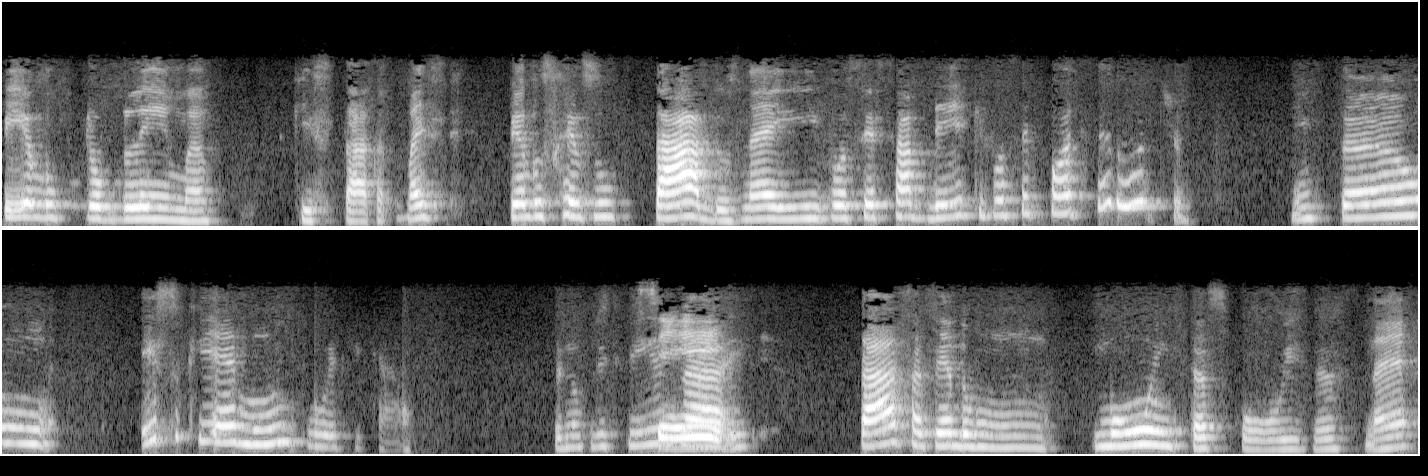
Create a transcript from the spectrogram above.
pelo problema que está, mas pelos resultados, né? E você saber que você pode ser útil. Então, isso que é muito eficaz. Você não precisa Sim. estar fazendo muitas coisas, né?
